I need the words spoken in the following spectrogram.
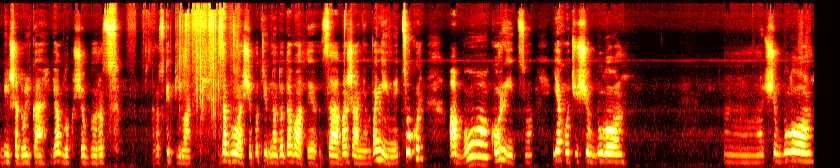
більша долька яблук, щоб роз, розкипіла. Забула, що потрібно додавати за бажанням ванільний цукор або корицю. Я хочу, щоб було, щоб було,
